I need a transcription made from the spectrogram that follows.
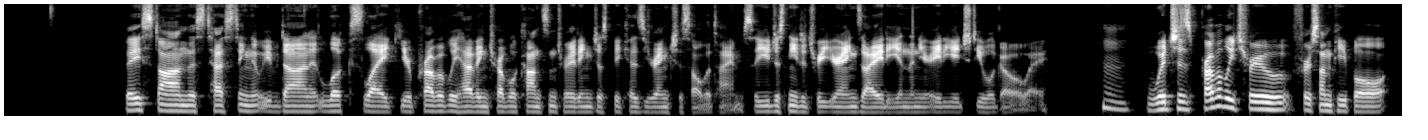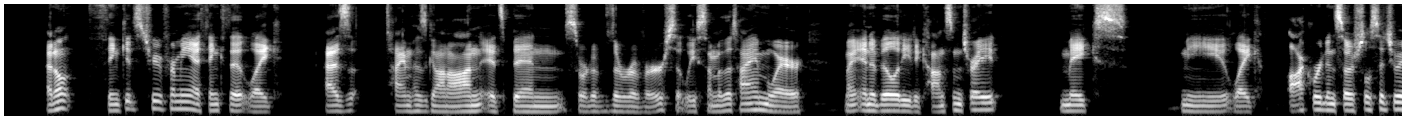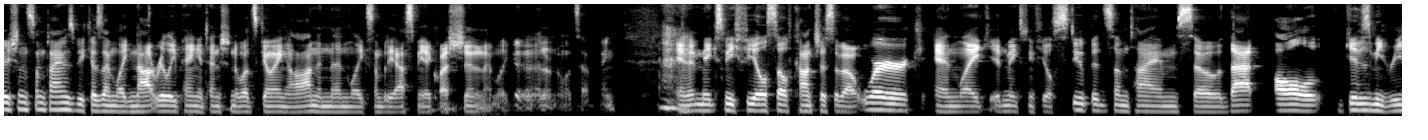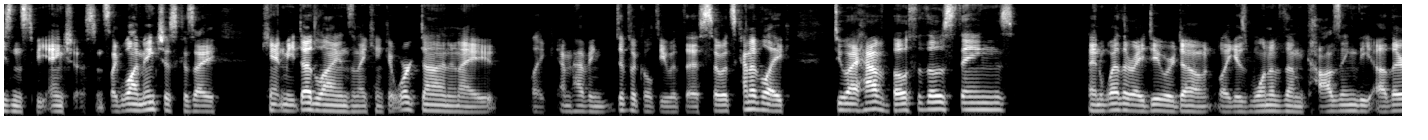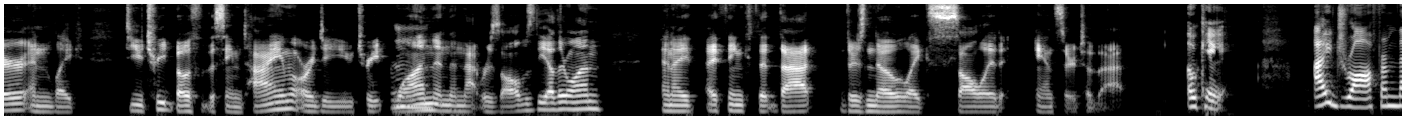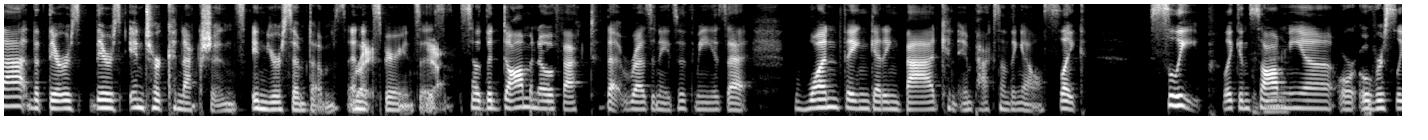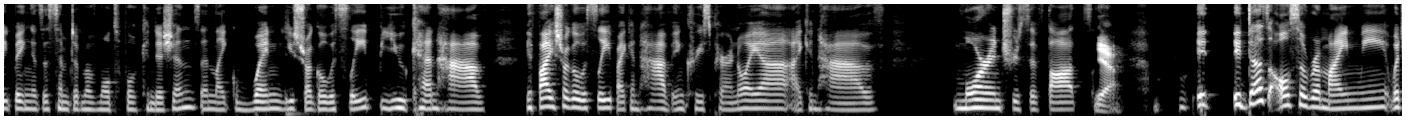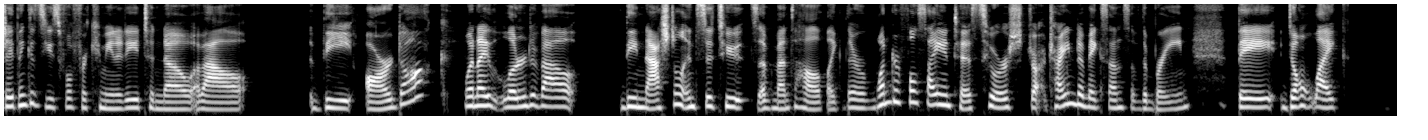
based on this testing that we've done, it looks like you're probably having trouble concentrating just because you're anxious all the time. So you just need to treat your anxiety and then your ADHD will go away. Hmm. Which is probably true for some people. I don't think it's true for me. I think that, like, as time has gone on, it's been sort of the reverse, at least some of the time, where my inability to concentrate makes me like awkward in social situations sometimes because I'm like not really paying attention to what's going on. And then like somebody asks me a question and I'm like, uh, I don't know what's happening. and it makes me feel self conscious about work and like it makes me feel stupid sometimes. So that all gives me reasons to be anxious. And it's like, well, I'm anxious because I can't meet deadlines and I can't get work done and I like I'm having difficulty with this. So it's kind of like, do I have both of those things and whether I do or don't, like, is one of them causing the other? And like, do you treat both at the same time, or do you treat mm-hmm. one and then that resolves the other one? And I I think that that there's no like solid answer to that. Okay, I draw from that that there's there's interconnections in your symptoms and right. experiences. Yeah. So the domino effect that resonates with me is that one thing getting bad can impact something else. Like sleep like mm-hmm. insomnia mm-hmm. or oversleeping is a symptom of multiple conditions and like when you struggle with sleep you can have if i struggle with sleep i can have increased paranoia i can have more intrusive thoughts yeah it it does also remind me which i think is useful for community to know about the RDoC when i learned about the National Institutes of Mental Health, like they're wonderful scientists who are str- trying to make sense of the brain. They don't like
